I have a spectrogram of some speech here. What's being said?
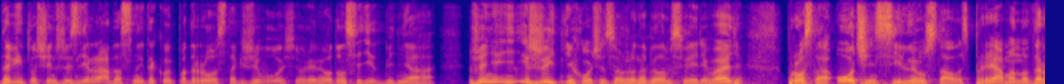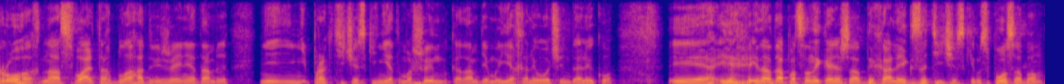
Давид очень жизнерадостный такой подросток, живой все время. Вот он сидит, бедняга. Уже не, и жить не хочется уже на белом свете, понимаете? Просто очень сильная усталость. Прямо на дорогах, на асфальтах, благо движения там не- не- практически нет машин, там, где мы ехали очень далеко. И, и иногда пацаны, конечно, отдыхали экзотическим способом.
